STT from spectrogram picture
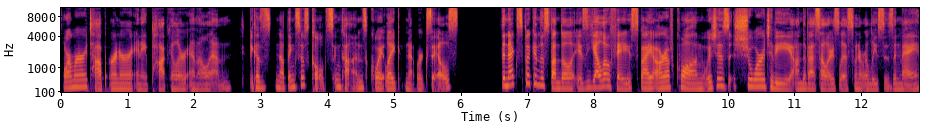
former top earner in a popular MLM. Because nothing says cults and cons quite like network sales. The next book in this bundle is Yellow Face by R.F. Kuang, which is sure to be on the bestsellers list when it releases in May.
